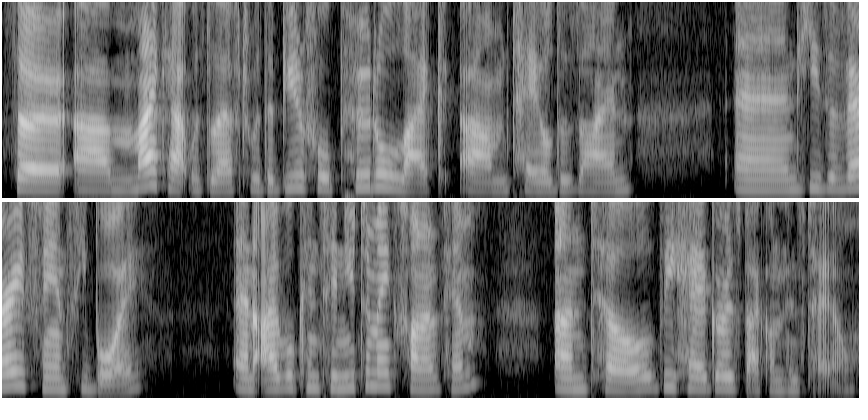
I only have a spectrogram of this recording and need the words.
So um, my cat was left with a beautiful poodle like um, tail design, and he's a very fancy boy, and I will continue to make fun of him until the hair grows back on his tail.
